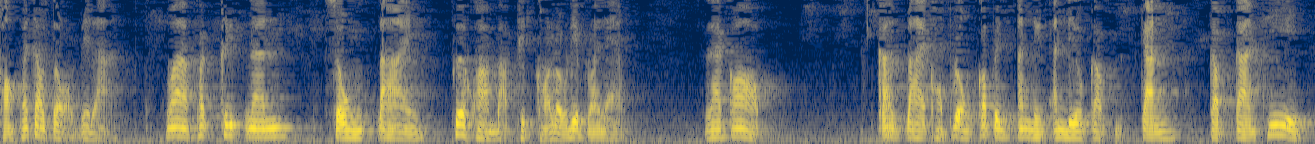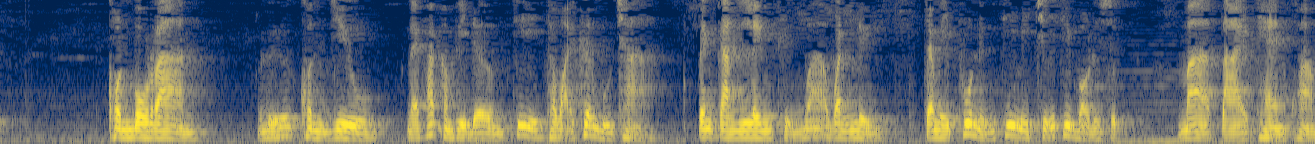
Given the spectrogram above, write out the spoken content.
ของพระเจ้าตลอดเวลา ว่าพระคริสต์นั้นทรงตายเพื่อความบาปผิดของเราเรียบร้อยแล้ว และก็การตายของพระองค์ก็เป็นอันหนึ่งอันเดียวกับกันกับการที่คนโบราณ หรือคนยิวในพระคัมภีร์เดิมที่ถวายเครื่องบูชา เป็นการเล็งถึงว่าวันหนึ่งจะมีผู้หนึ่งที่มีชีวิตที่บริสุทธิ์มาตายแทนความ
